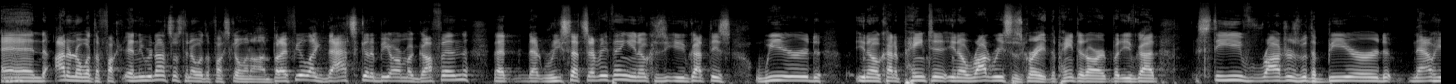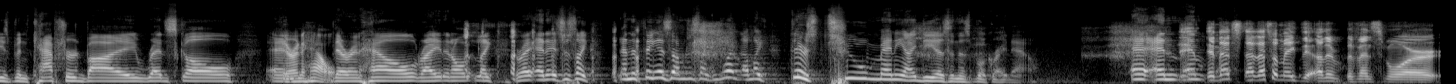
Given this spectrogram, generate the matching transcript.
Mm-hmm. And I don't know what the fuck, and we're not supposed to know what the fuck's going on, but I feel like that's going to be our MacGuffin that that resets everything, you know, because you've got these weird, you know, kind of painted, you know, Rod Reis is great, the painted art, but you've got Steve Rogers with a beard. Now he's been captured by Red Skull. And they're in hell. They're in hell, right? And all like, right? And it's just like, and the thing is, I'm just like, what? I'm like, there's too many ideas in this book right now. And and, and, and that's that's what makes the other events more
